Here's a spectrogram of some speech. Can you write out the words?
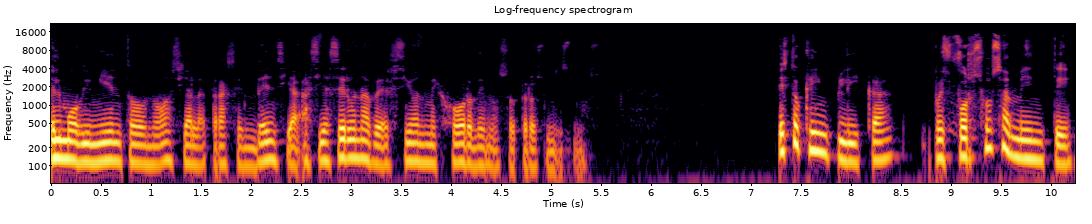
el movimiento ¿no? hacia la trascendencia, hacia ser una versión mejor de nosotros mismos. ¿Esto qué implica? Pues forzosamente,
